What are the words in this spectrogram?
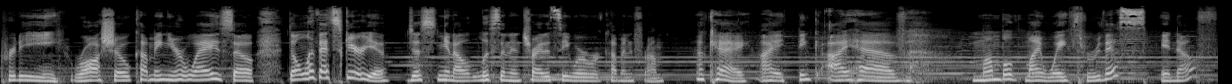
pretty raw show coming your way. So don't let that scare you. Just, you know, listen and try to see where we're coming from. Okay. I think I have mumbled my way through this enough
